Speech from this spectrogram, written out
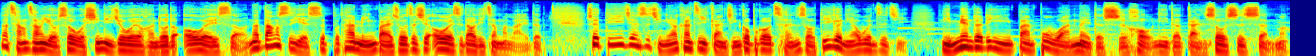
那常常有时候我心里就会有很。多的 OS 哦，那当时也是不太明白说这些 OS 到底怎么来的，所以第一件事情你要看自己感情够不够成熟。第一个你要问自己，你面对另一半不完美的时候，你的感受是什？什么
